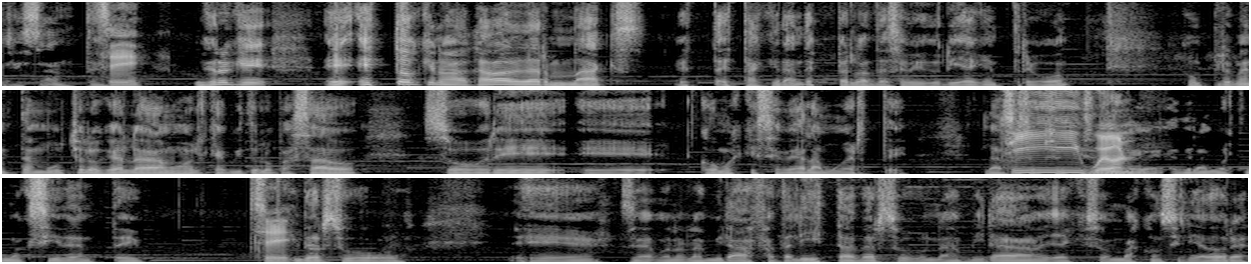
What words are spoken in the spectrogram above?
interesante. Sí. Yo creo que eh, esto que nos acaba de dar Max, esta- estas grandes perlas de sabiduría que entregó, complementa mucho lo que hablábamos el capítulo pasado sobre eh, cómo es que se ve a la muerte. La Sí, percepción que se weón. de la muerte en Occidente Sí. versus eh, bueno, las miradas fatalistas versus las miradas ya que son más conciliadoras,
